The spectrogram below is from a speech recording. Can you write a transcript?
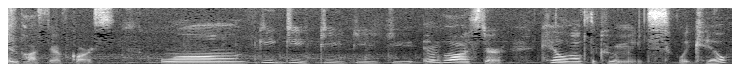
imposter, of course. Whoa, gee, gee, gee, gee, gee. Imposter. Kill all the crewmates. Wait, kill?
